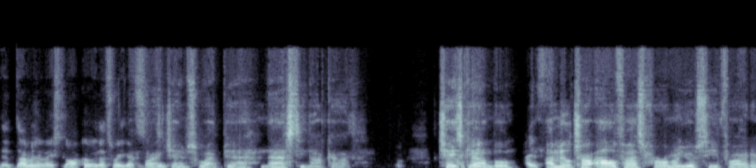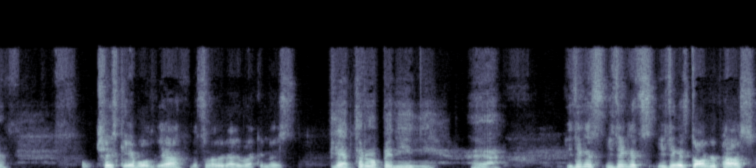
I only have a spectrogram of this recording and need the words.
That, that was a nice knockout. That's why he got signed. James Webb, yeah, nasty knockout. Chase I think- Gamble, I- Amilcar Alves, former UFC fighter. Chase Gable, yeah, that's another guy I recognize. Pietro Panini. Yeah, You think it's you think it's you think it's dog or pass?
